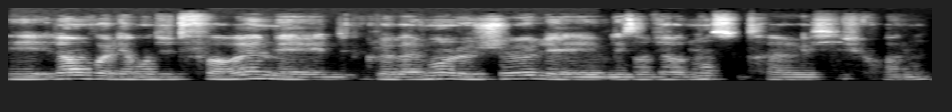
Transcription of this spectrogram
Et là, on voit les rendus de forêt, mais globalement, le jeu, les, les environnements sont très réussis, je crois, non?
